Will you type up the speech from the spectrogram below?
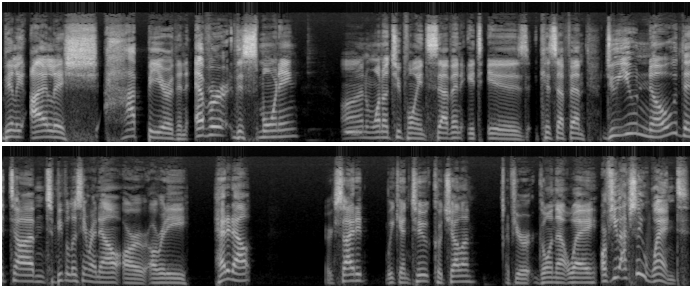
Billie Eilish happier than ever this morning on 102.7. It is KIIS FM. Do you know that um, some people listening right now are already headed out? They're excited weekend two, Coachella. If you're going that way, or if you actually went,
